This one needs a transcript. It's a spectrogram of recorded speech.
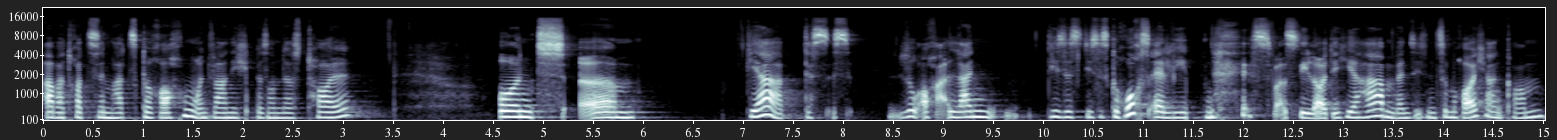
aber trotzdem hat es gerochen und war nicht besonders toll. Und ähm, ja, das ist so auch allein dieses, dieses Geruchserlebnis, was die Leute hier haben, wenn sie zum Räuchern kommen.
